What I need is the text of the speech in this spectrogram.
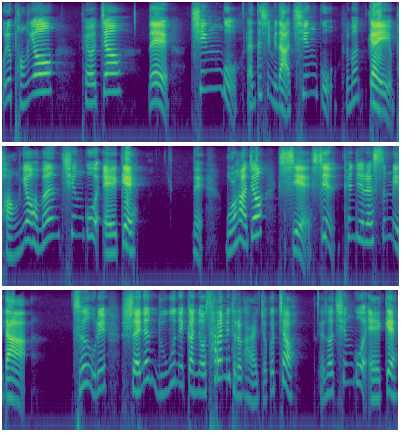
우리 朋友 배웠죠? 네, 친구란 뜻입니다. 친구. 그러면 给朋友 하면 친구에게 네, 뭘 하죠? 写信 편지를 씁니다. 즉 우리 谁는 누구니까요. 사람이 들어가야죠. 그쵸? 그래서 친구에게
